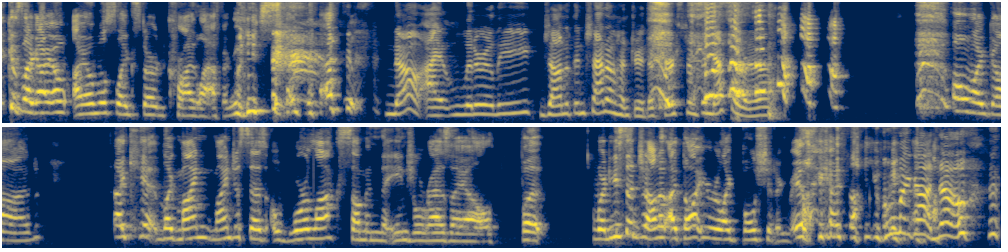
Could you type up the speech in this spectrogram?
Because like I I almost like started cry laughing when you said that. no, I literally Jonathan Shadowhunter, the first of the Nephilim. oh my god. I can't like mine mine just says a warlock summoned the angel Raziel, but when you said Jonathan, I thought you were like bullshitting me. Like I thought you Oh my god, no.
